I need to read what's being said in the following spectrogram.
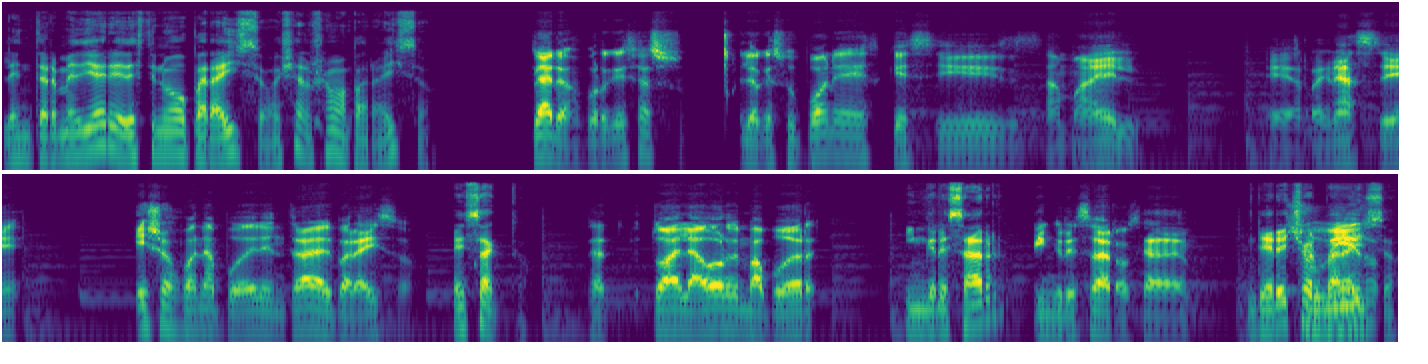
la intermediaria de este nuevo paraíso. Ella lo llama paraíso. Claro, porque ella lo que supone es que si Samael eh, renace, ellos van a poder entrar al paraíso. Exacto. O sea, toda la orden va a poder Ingresar ingresar, o sea, derecho al paraíso.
